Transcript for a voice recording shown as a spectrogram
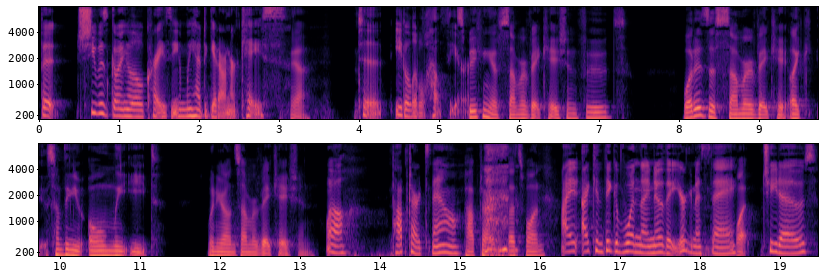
But she was going a little crazy and we had to get on her case yeah. to eat a little healthier. Speaking of summer vacation foods, what is a summer vacation like something you only eat when you're on summer vacation? well, Pop Tarts now. Pop Tarts, that's one. I, I can think of one that I know that you're going to say. What? Cheetos.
